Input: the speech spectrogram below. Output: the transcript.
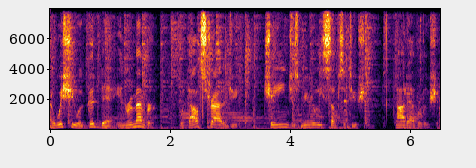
I wish you a good day, and remember, without strategy, change is merely substitution, not evolution.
